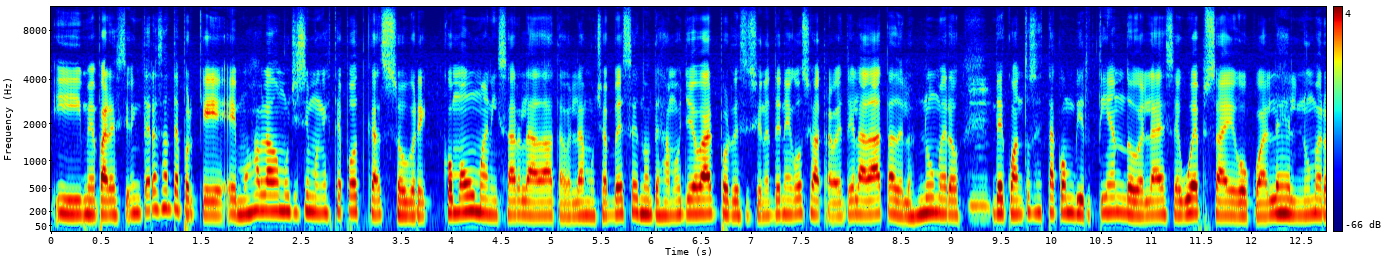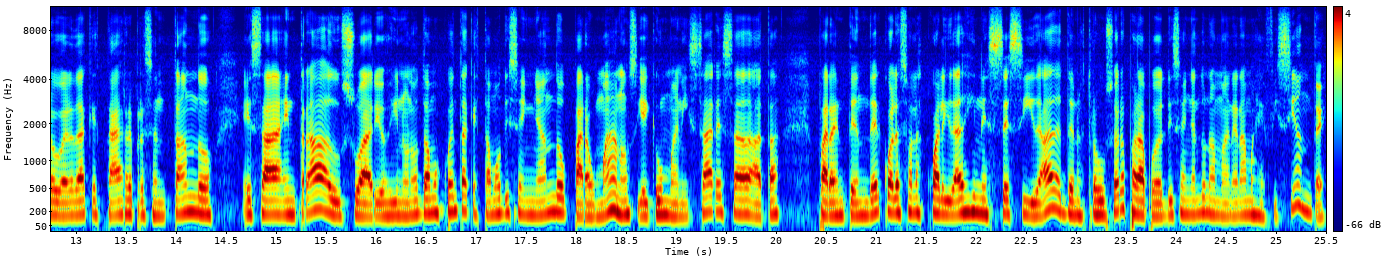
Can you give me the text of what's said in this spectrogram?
Y me pareció interesante porque hemos hablado muchísimo en este podcast sobre cómo humanizar la data, ¿verdad? Muchas veces nos dejamos llevar por decisiones de negocio a través de la data, de los números, mm. de cuánto se está convirtiendo, ¿verdad?, ese website o cuál es el número, ¿verdad?, que está representando esa entrada de usuarios y no nos damos cuenta que estamos diseñando para humanos y hay que humanizar esa data para entender cuáles son las cualidades y necesidades de nuestros usuarios para poder diseñar de una manera más eficiente.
